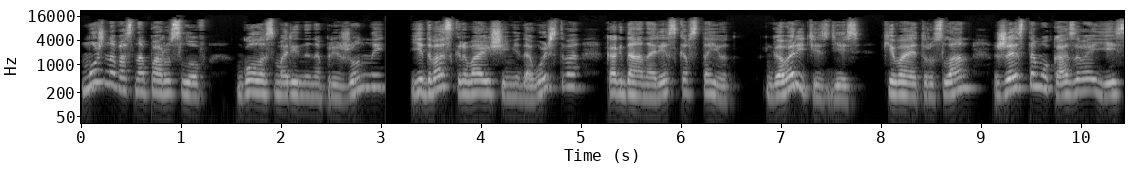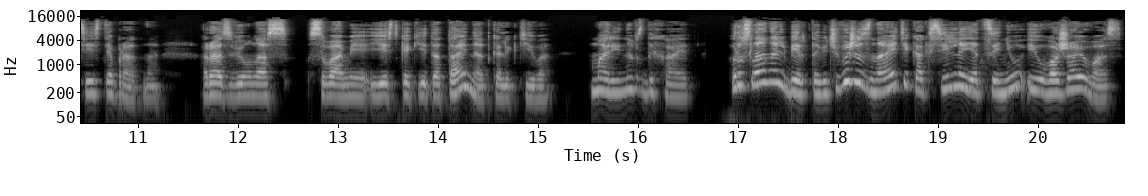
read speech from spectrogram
можно вас на пару слов?» Голос Марины напряженный, едва скрывающий недовольство, когда она резко встает. «Говорите здесь», – кивает Руслан, жестом указывая ей сесть обратно. «Разве у нас с вами есть какие-то тайны от коллектива?» Марина вздыхает. «Руслан Альбертович, вы же знаете, как сильно я ценю и уважаю вас.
